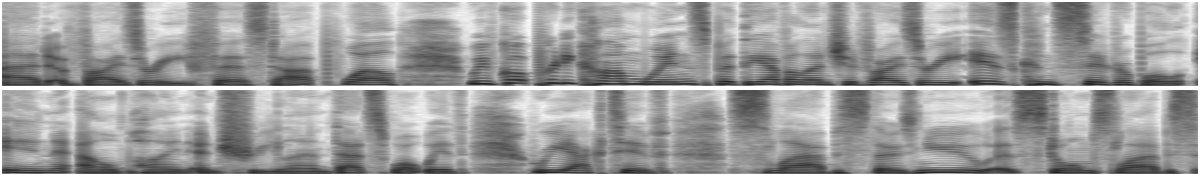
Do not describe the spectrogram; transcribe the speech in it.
advice advisory first up? Well, we've got pretty calm winds, but the avalanche advisory is considerable in alpine and treeline. That's what with reactive slabs, those new storm slabs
